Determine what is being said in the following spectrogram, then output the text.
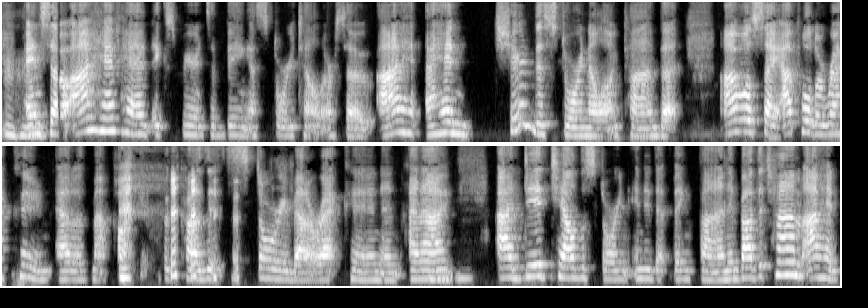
Mm-hmm. And so I have had experience of being a storyteller. So I I hadn't shared this story in a long time, but I will say I pulled a raccoon out of my pocket because it's a story about a raccoon, and and I mm-hmm. I did tell the story and ended up being fun. And by the time I had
